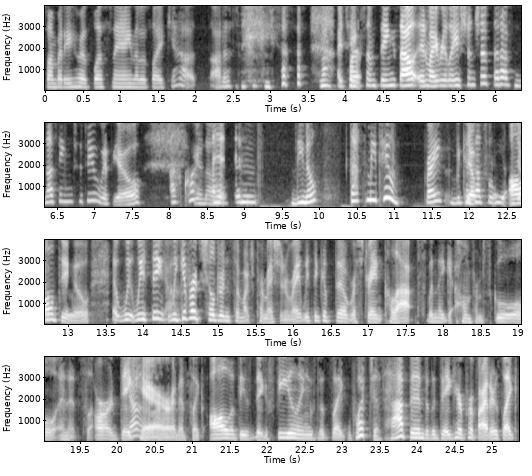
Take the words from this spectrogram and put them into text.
somebody who is listening that is like, yeah, that is me. yeah, I take but- some things out in my relationship that have nothing to do with you. Of course. You know? and, and you know, that's me too right? Because yep. that's what we all yep. do. Uh, we, we think yeah. we give our children so much permission, right? We think of the restraint collapse when they get home from school and it's or daycare yeah. and it's like all of these big feelings and it's like what just happened? And the daycare provider's like,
